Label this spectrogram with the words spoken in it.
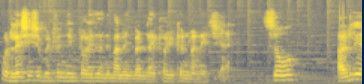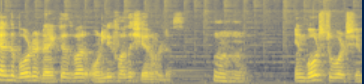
Or relationship between the employees and the management, like how you can manage. So Earlier, the board of directors were only for the shareholders. Mm-hmm. In board stewardship,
